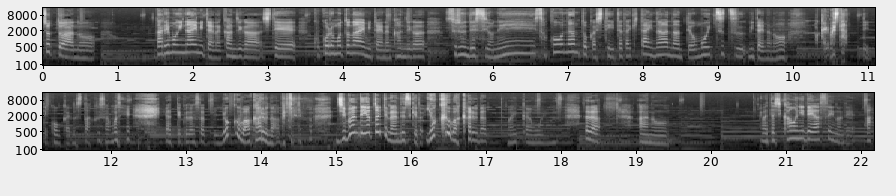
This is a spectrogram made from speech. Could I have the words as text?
ちょっとあの誰もいないみたいな感じがして心もとないみたいな感じがするんですよね。そこを何とかしていただきたいななんて思いつつみたいなのを分かりましたって言って今回のスタッフさんもねやってくださってよくわかるなみたいな。自分で言っといてなんですけどよくわかるなって毎回思います。ただあの私顔に出やすいのであ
